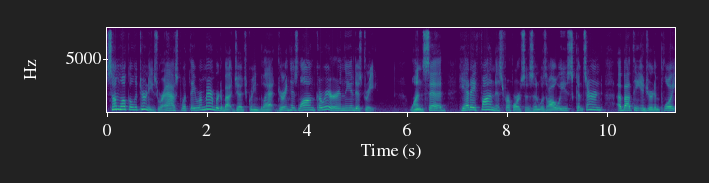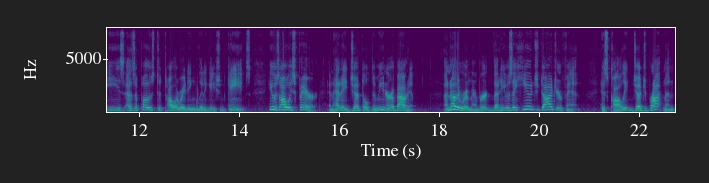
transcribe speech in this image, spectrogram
Some local attorneys were asked what they remembered about Judge Greenblatt during his long career in the industry. One said he had a fondness for horses and was always concerned about the injured employees as opposed to tolerating litigation games. He was always fair and had a gentle demeanor about him. Another remembered that he was a huge Dodger fan. His colleague, Judge Brotman,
